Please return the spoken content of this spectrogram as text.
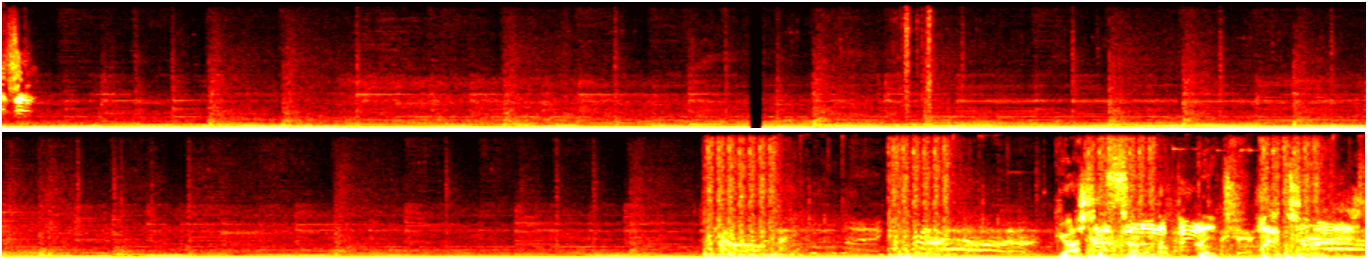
Gosh, you son of a bitch! Watch your ass!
